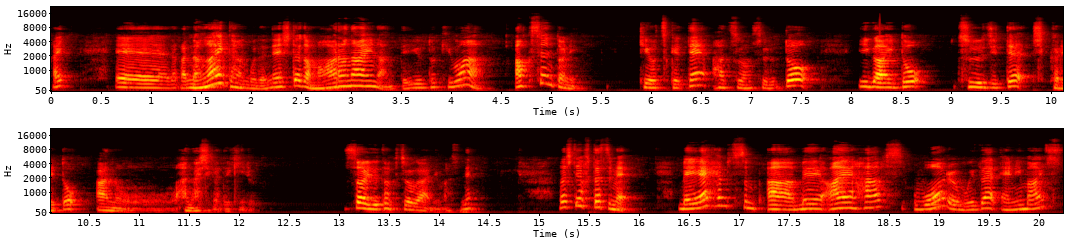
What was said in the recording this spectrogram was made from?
はい。えー、だから長い単語でね、舌が回らないなんていう時は、アクセントに気をつけて発音すると、意外と通じてしっかりと、あのー、話ができる。そういう特徴がありますね。そして二つ目。May I have some, uh, may I have water without any ice?、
